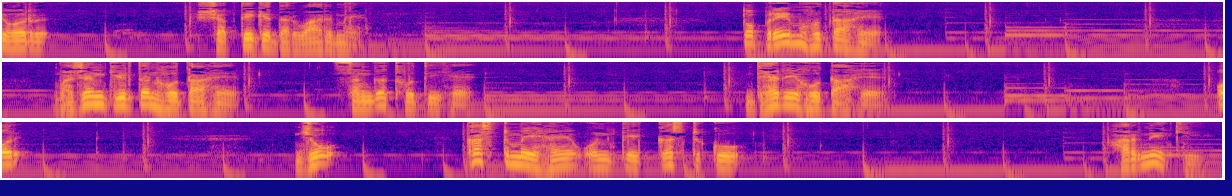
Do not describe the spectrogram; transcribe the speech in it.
और शक्ति के दरबार में तो प्रेम होता है, भजन कीर्तन होता है, संगत होती है, धैर्य होता है। और जो कष्ट में हैं, उनके कष्ट को हरने की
